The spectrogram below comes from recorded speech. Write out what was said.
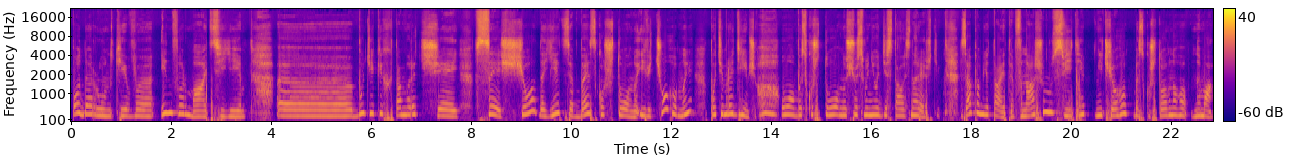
Подарунків, інформації, е, будь-яких там речей, все, що дається безкоштовно, і від чого ми потім радіємо, що о, безкоштовно, щось мені дісталось нарешті. Запам'ятайте, в нашому світі нічого безкоштовного нема.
